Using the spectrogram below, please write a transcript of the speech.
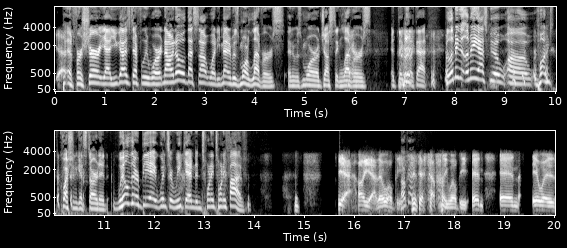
Yeah, for sure. Yeah, you guys definitely were. Now I know that's not what he meant. It was more levers, and it was more adjusting levers. Yeah. And things like that. But let me let me ask you uh, one question to get started. Will there be a winter weekend in 2025? Yeah. Oh, yeah. There will be. Okay. There definitely will be. And and it was.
